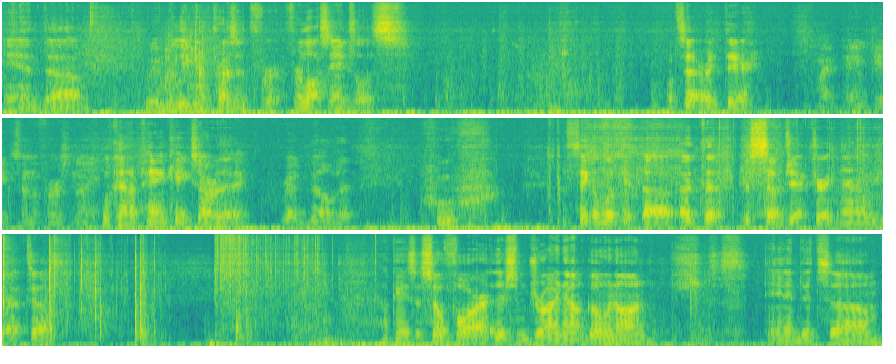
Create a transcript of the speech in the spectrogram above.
and um, we, we're leaving a present for for Los Angeles. What's that right there? My pancakes on the first night. What kind of pancakes are they? Red velvet. Whew. Let's take a look at uh, at the the subject right now. We got. Uh, okay, so so far there's some drying out going on, Jesus. and it's um,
